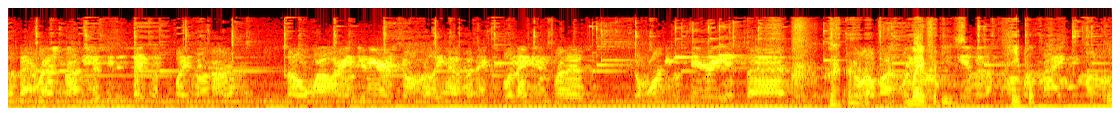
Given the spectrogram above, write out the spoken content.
Uh, that restaurant should be the safest place on Earth. So while our engineers don't really have an explanation for this, the working theory is that the robots were I'm waiting for these given a proper people. Go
